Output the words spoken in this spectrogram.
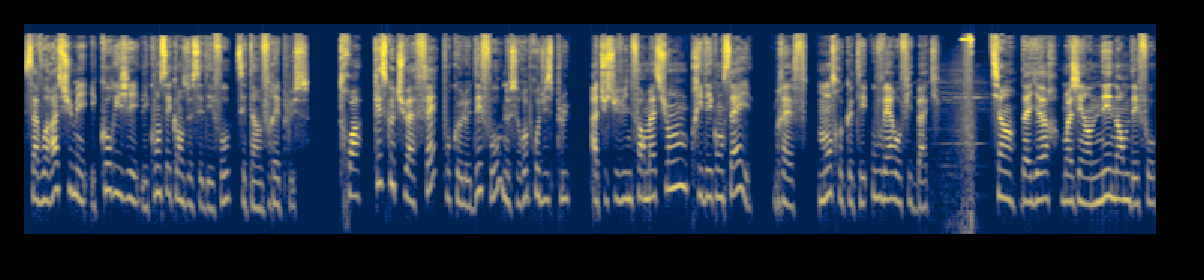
Savoir assumer et corriger les conséquences de ces défauts, c'est un vrai plus. 3. Qu'est-ce que tu as fait pour que le défaut ne se reproduise plus? As-tu suivi une formation Pris des conseils? Bref, montre que t'es ouvert au feedback. Tiens, d'ailleurs, moi j'ai un énorme défaut.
